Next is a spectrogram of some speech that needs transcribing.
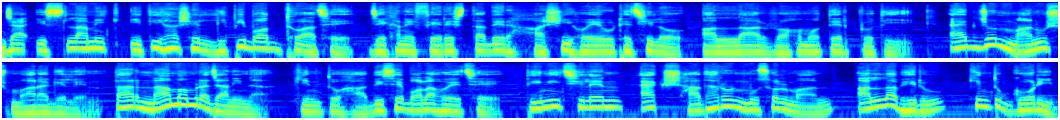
যা ইসলামিক ইতিহাসে লিপিবদ্ধ আছে, যেখানে ফেরেশতাদের হাসি হয়ে উঠেছিল আল্লাহর রহমতের প্রতীক। একজন মানুষ মারা গেলেন। তার নাম আমরা জানি না। কিন্তু হাদিসে বলা হয়েছে, তিনি ছিলেন এক সাধারণ মুসলমান আল্লাভীরু কিন্তু গরিব,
